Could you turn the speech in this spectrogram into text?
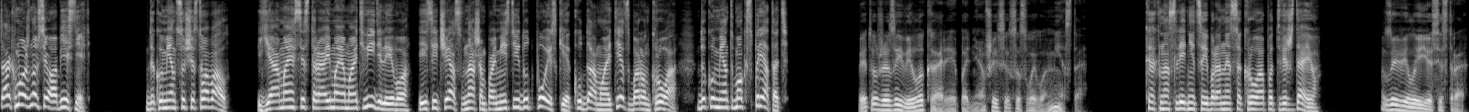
Так можно все объяснить. Документ существовал, я, моя сестра и моя мать видели его, и сейчас в нашем поместье идут поиски, куда мой отец, барон Круа, документ мог спрятать». Это уже заявила Кария, поднявшаяся со своего места. «Как наследница и баронесса Круа подтверждаю», — заявила ее сестра.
